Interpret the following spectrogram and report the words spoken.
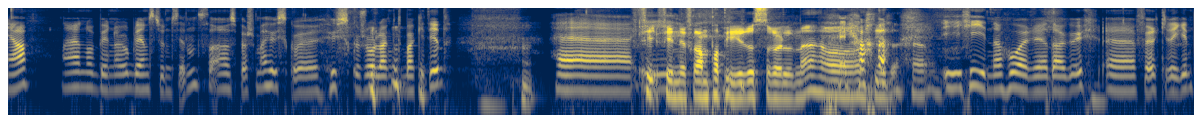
Ja. Nei, nå begynner det å bli en stund siden, så spørs om jeg husker, husker så langt tilbake i tid. I- Finne fram papyrusrullene og Ja. tide? Ja. i hine hårde dager eh, før krigen.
